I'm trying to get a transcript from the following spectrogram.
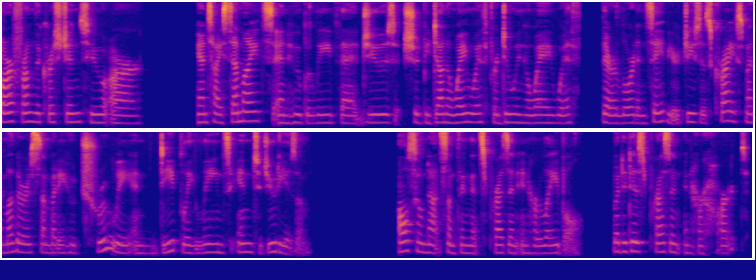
far from the Christians who are anti Semites and who believe that Jews should be done away with for doing away with their Lord and Savior, Jesus Christ. My mother is somebody who truly and deeply leans into Judaism. Also, not something that's present in her label, but it is present in her heart.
